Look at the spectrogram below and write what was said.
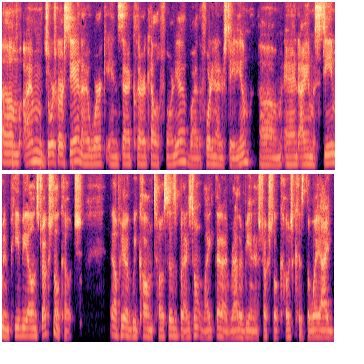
Um, I'm George Garcia, and I work in Santa Clara, California, by the 49er Stadium. Um, and I am a STEAM and PBL instructional coach. Up here, we call them TOSAs, but I just don't like that. I'd rather be an instructional coach because the way I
